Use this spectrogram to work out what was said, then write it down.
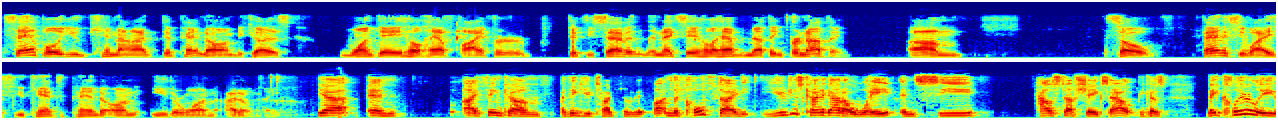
Sample you cannot depend on because one day he'll have five for fifty-seven, the next day he'll have nothing for nothing. Um, so fantasy wise, you can't depend on either one. I don't think. Yeah, and I think um I think you touched on it. On the Colts side, you just kind of got to wait and see how stuff shakes out because they clearly,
